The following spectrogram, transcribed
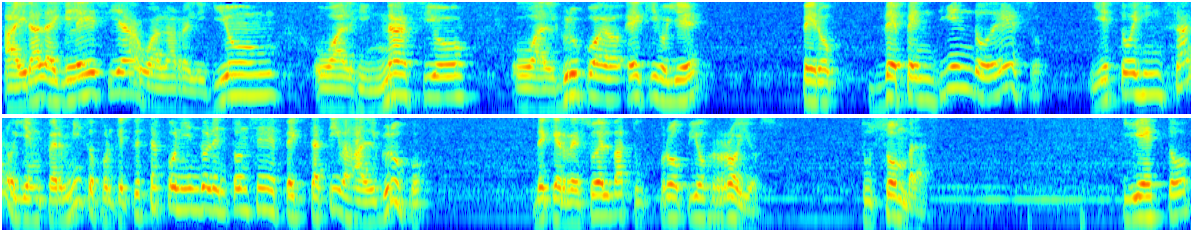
a ir a la iglesia o a la religión o al gimnasio o al grupo X o Y, pero dependiendo de eso, y esto es insano y enfermizo porque tú estás poniéndole entonces expectativas al grupo de que resuelva tus propios rollos. tus sombras. Y esto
